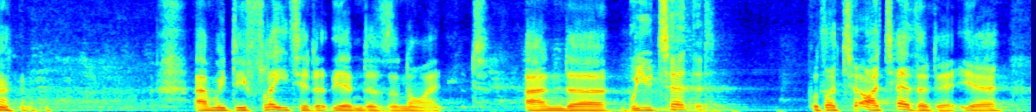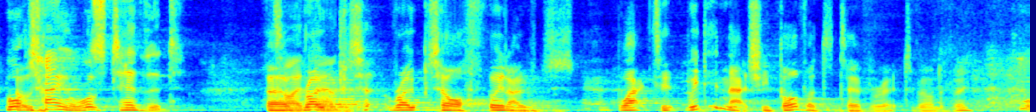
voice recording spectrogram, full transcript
and we deflated at the end of the night. And uh, Were you tethered? but I, t- I tethered it, yeah. What was hang on? What's tethered? uh, Tied down. roped, roped off, you know, whacked it. We didn't actually bother to tether it, to be honest with you.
